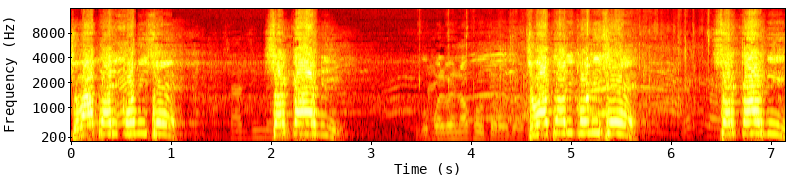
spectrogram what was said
જવાબદારી કોની છે? સરકારની. ગોપાલભાઈ નખો ઉતરવા જવાબદારી કોની છે? સરકારની.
